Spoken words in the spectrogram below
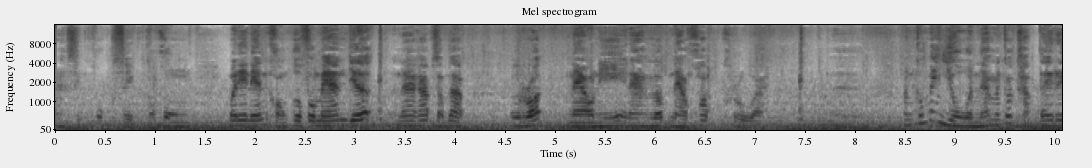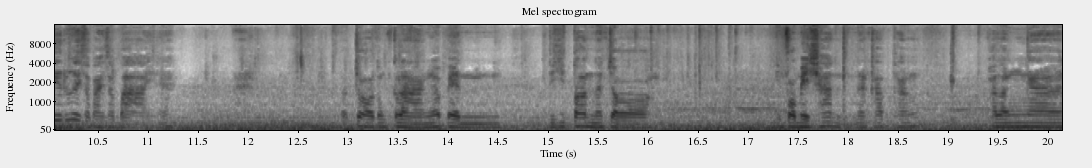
50 60ก็คงไม่ได้เน้นของ performance เยอะนะครับสำหรับรถแนวนี้นะรถแนวครอบครัว มันก็ไม่โยนนะ มันก็ขับได้เรื่อยๆ สบายๆนะ จอตรงกลางก็เป็นดิจิตอลนะจอ information นะครับ ทั้งพลังงาน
